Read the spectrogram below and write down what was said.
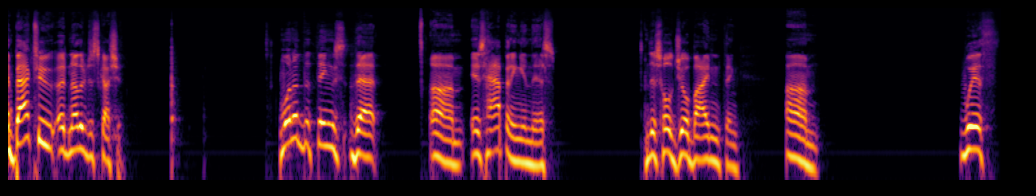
and back to another discussion. One of the things that um, is happening in this, this whole Joe Biden thing, um, with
